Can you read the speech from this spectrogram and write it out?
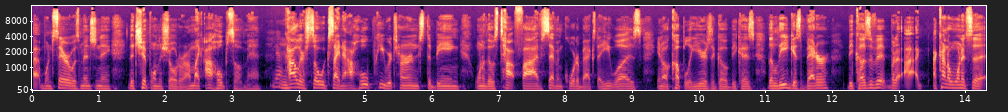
I, when Sara was mentioning the chip on the shoulder, I'm like, I hope so, man. Yeah. Mm-hmm. Kyler's so exciting. I hope he returns to being one of those top five, seven quarterbacks that he was, you know, a couple of years ago because the league is better because of it. But I, I kind of wanted to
